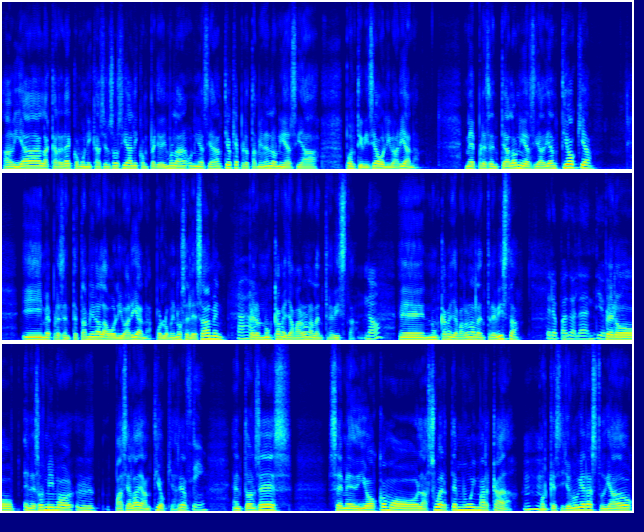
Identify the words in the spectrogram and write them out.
había la carrera de comunicación social y con periodismo en la Universidad de Antioquia, pero también en la Universidad Pontificia Bolivariana. Me presenté a la Universidad de Antioquia y me presenté también a la Bolivariana, por lo menos el examen, Ajá. pero nunca me llamaron a la entrevista. ¿No? Eh, nunca me llamaron a la entrevista. Pero pasó a la de Antioquia. Pero en esos mismos eh, pasé a la de Antioquia, ¿cierto? Sí. Entonces se me dio como la suerte muy marcada, Uh -huh. porque si yo no hubiera estudiado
